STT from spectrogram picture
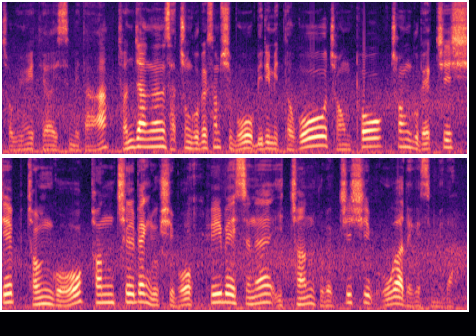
적용이 되어 있습니다. 전장은 4935mm고 정폭 1970, 전고 1765, 휠베이스는 2975가 되겠습니다.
